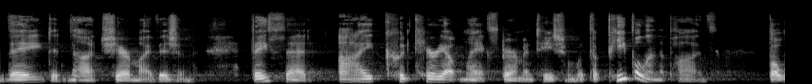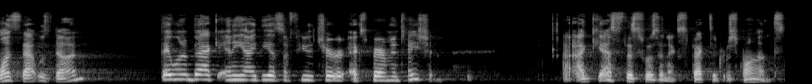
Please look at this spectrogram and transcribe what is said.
They did not share my vision. They said I could carry out my experimentation with the people in the pods, but once that was done, they wanted back any ideas of future experimentation. I guess this was an expected response.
